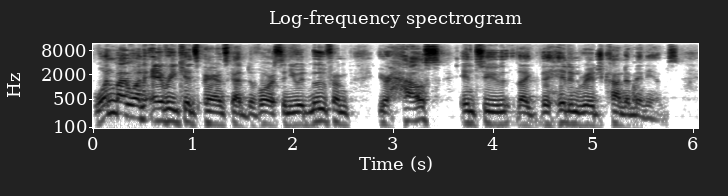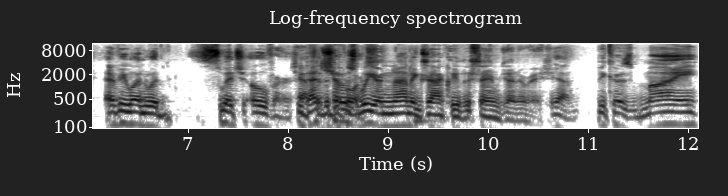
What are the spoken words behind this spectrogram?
One by one, every kid's parents got divorced, and you would move from your house into like the Hidden Ridge condominiums. Everyone would switch over. See, that shows divorce. we are not exactly the same generation. Yeah. Because my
